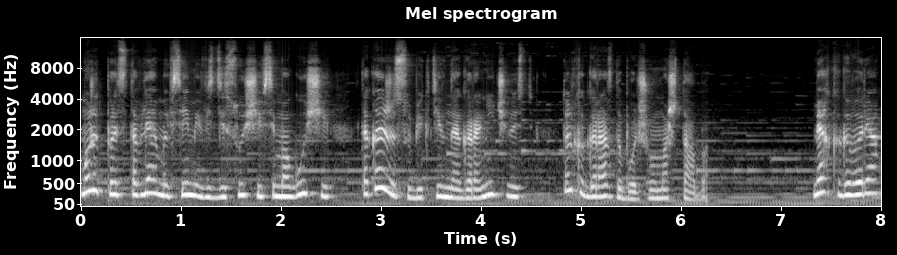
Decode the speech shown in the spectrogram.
может представляемый всеми вездесущий и всемогущий такая же субъективная ограниченность, только гораздо большего масштаба. Мягко говоря,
